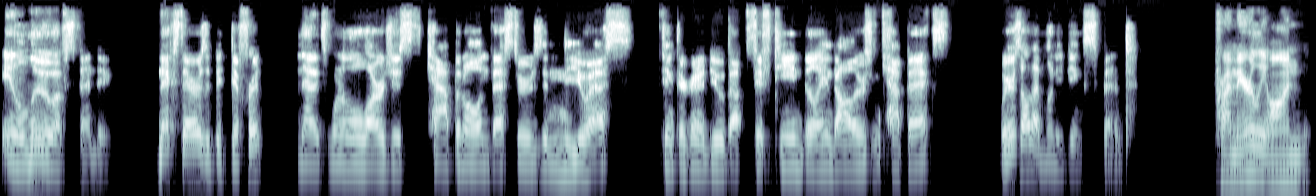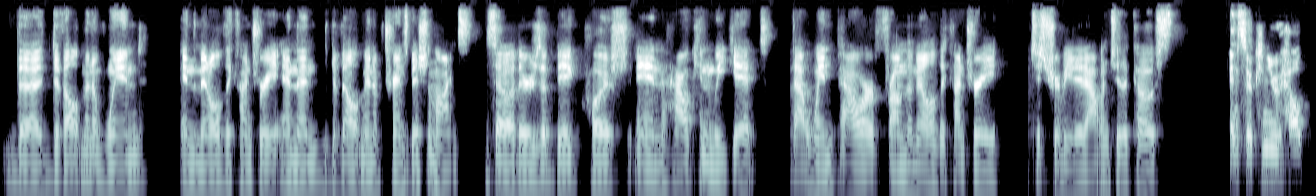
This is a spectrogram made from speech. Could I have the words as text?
in lieu of spending. NextEra is a bit different that it's one of the largest capital investors in the US. I think they're going to do about $15 billion in CapEx. Where's all that money being spent? Primarily on the development of wind in the middle of the country and then the development of transmission lines. So there's a big push in how can we get that wind power from the middle of the country distributed out into the coast. And so can you help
